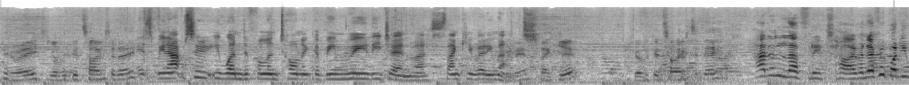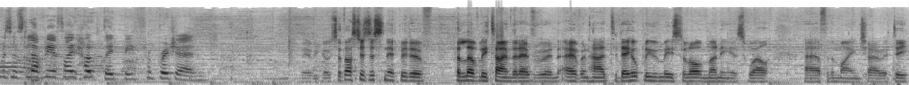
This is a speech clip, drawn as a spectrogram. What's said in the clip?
Great. Do you have a good time today? It's been absolutely wonderful, and Tonic have been really generous. Thank you very much. Brilliant. Thank you. Do you have a good time today? Had a lovely time, and everybody was as lovely as I hoped they'd be from Bridgend. There we go. So that's just a snippet of the lovely time that everyone everyone had today. Hopefully, we made a lot of money as well uh, for the Mind charity,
